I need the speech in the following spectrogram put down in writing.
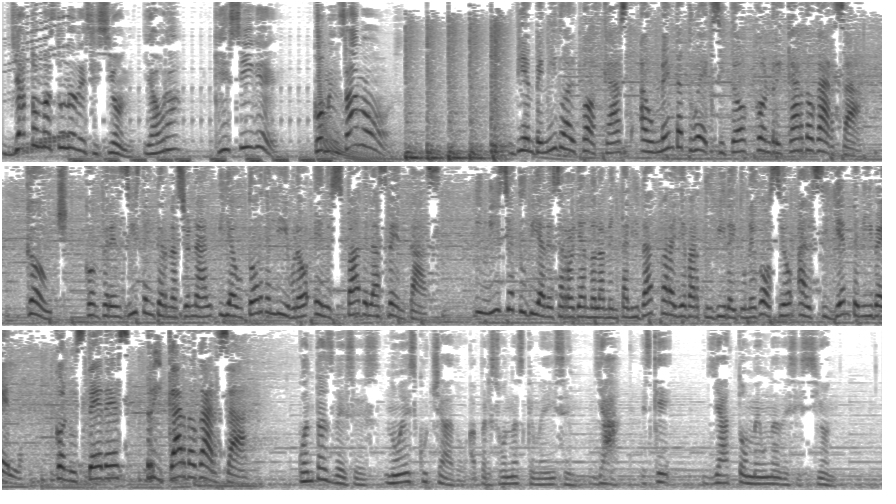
Ya tomaste una decisión. ¿Y ahora qué sigue? ¡Comenzamos! Bienvenido al podcast Aumenta tu éxito con Ricardo Garza, coach, conferencista internacional y autor del libro El Spa de las Ventas. Inicia tu día desarrollando la mentalidad para llevar tu vida y tu negocio al siguiente nivel. Con ustedes, Ricardo Garza. ¿Cuántas veces no he escuchado a personas que me dicen, ya, es que ya tomé una decisión,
